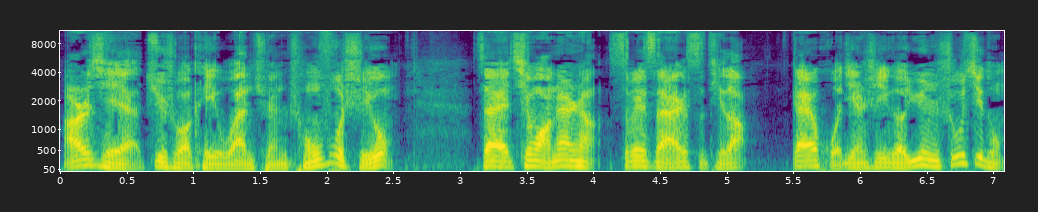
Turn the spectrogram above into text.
而且据说可以完全重复使用。在其网站上，SpaceX 提到，该火箭是一个运输系统。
